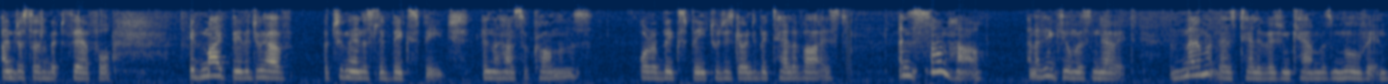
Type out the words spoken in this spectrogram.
I'm just a little bit fearful. It might be that you have a tremendously big speech in the House of Commons or a big speech which is going to be televised. And somehow, and I think you must know it, the moment those television cameras move in,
